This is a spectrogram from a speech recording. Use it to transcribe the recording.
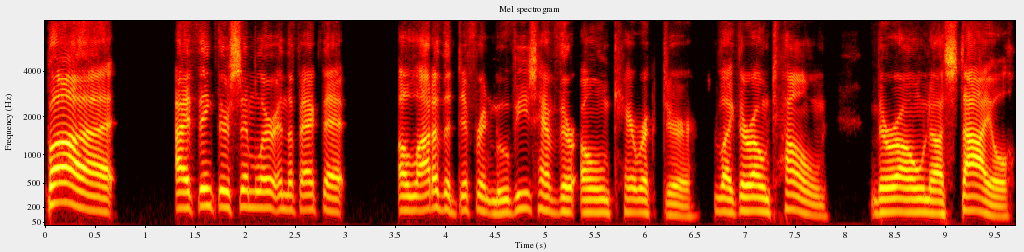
but I think they're similar in the fact that a lot of the different movies have their own character, like their own tone, their own uh, style.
